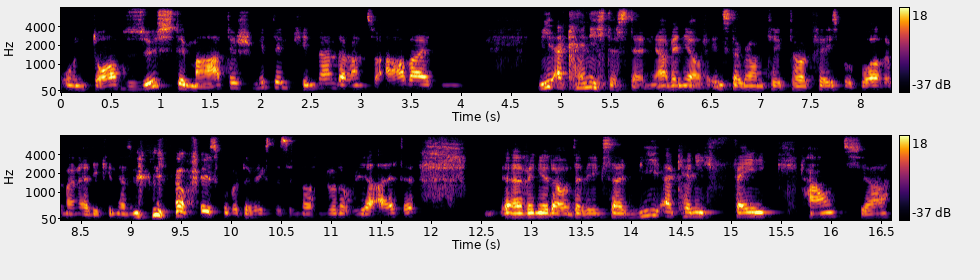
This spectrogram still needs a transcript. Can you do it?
und dort systematisch mit den Kindern daran zu arbeiten, wie erkenne ich das denn? Ja, wenn ihr auf Instagram, TikTok, Facebook, wo auch immer, ja, die Kinder sind nicht auf Facebook unterwegs, das sind noch, nur noch wir Alte. Äh, wenn ihr da unterwegs seid, wie erkenne ich Fake Accounts? Ja,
